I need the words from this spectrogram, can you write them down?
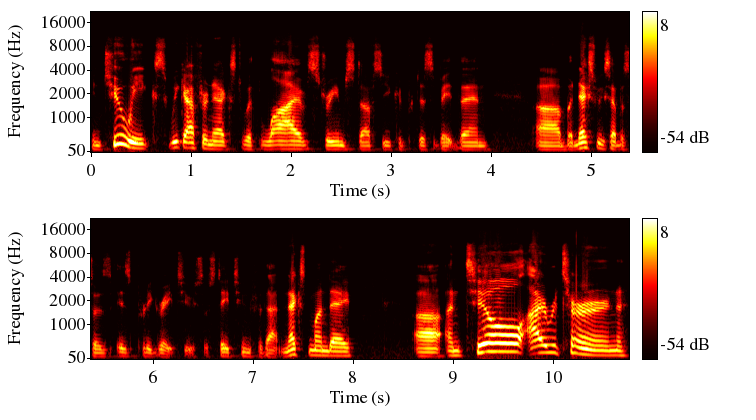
in two weeks, week after next, with live stream stuff, so you could participate then. Uh, but next week's episode is, is pretty great too, so stay tuned for that. Next Monday, uh, until I return,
